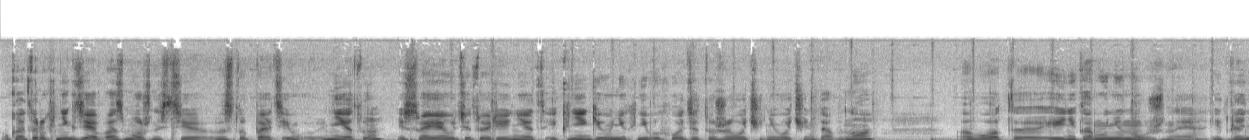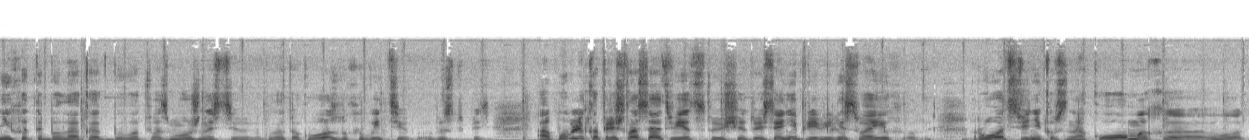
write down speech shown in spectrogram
у которых нигде возможности выступать нету, и своей аудитории нет, и книги у них не выходят уже очень и очень давно вот, э, и никому не нужные. И для них это была как бы вот возможность, э, глоток воздуха, выйти, выступить. А публика пришла соответствующая, то есть они привели своих родственников, знакомых, э, вот,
